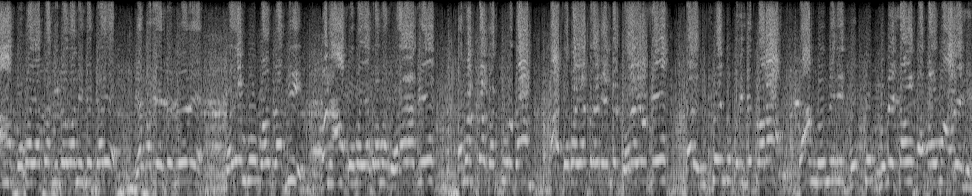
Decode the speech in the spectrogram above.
આ શોભાયાત્રા નીકળવાની છે ત્યારે વેપારી એસોસિએશને સ્વયંભૂ બંધ રાખી અને આ શોભાયાત્રામાં જોડાયા છે. સમગ્ર ગઢપુર ગામ આ શોભાયાત્રાની અંદર જોડાયું છે. ત્યારે વિશ્વ હિન્દુ પરિષદ દ્વારા રામનવમીની ખૂબ ખૂબ શુભેચ્છાઓ પાઠવવામાં આવે છે.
